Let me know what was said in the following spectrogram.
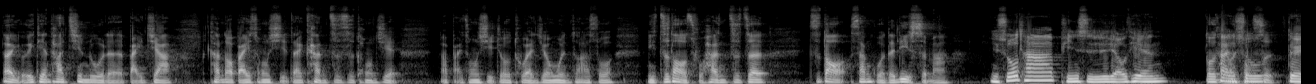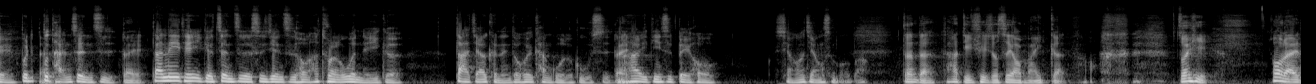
那有一天他进入了白家，看到白崇禧在看《资治通鉴》，那白崇禧就突然间问他说：“你知道楚汉之争，知道三国的历史吗？”你说他平时聊天都看书，对，不不谈政治，对。但那一天一个政治的事件之后，他突然问了一个大家可能都会看过的故事，那他一定是背后。想要讲什么吧？真的，他的确就是要买梗啊。所以后来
